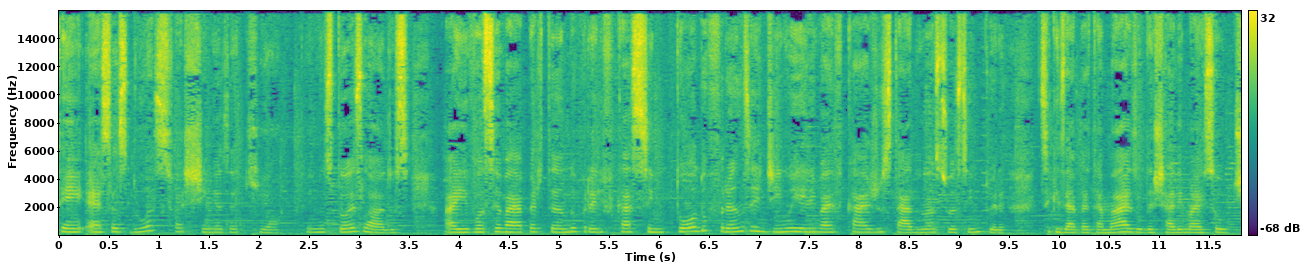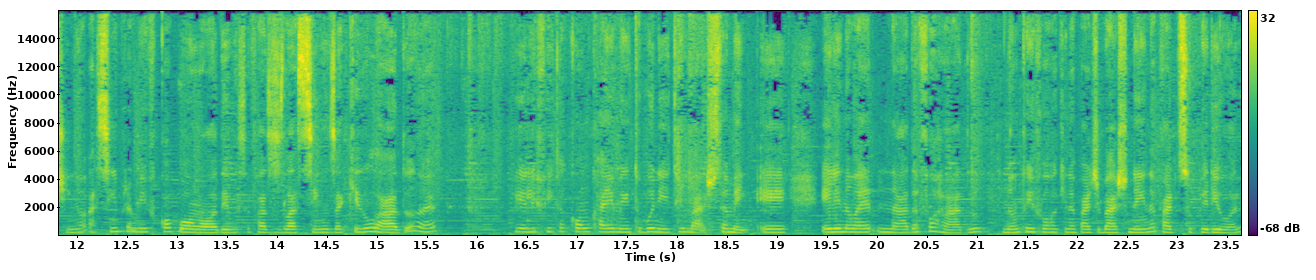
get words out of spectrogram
tem essas duas faixinhas aqui, ó. Tem nos dois lados. Aí você vai apertando pra ele ficar assim, todo franzidinho e ele vai ficar ajustado na sua cintura. Se quiser apertar mais ou deixar ele mais soltinho, assim pra mim ficou bom, ó. Daí você faz os lacinhos aqui do lado, né? e ele fica com um caimento bonito embaixo também. E ele não é nada forrado, não tem forro aqui na parte de baixo nem na parte superior,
